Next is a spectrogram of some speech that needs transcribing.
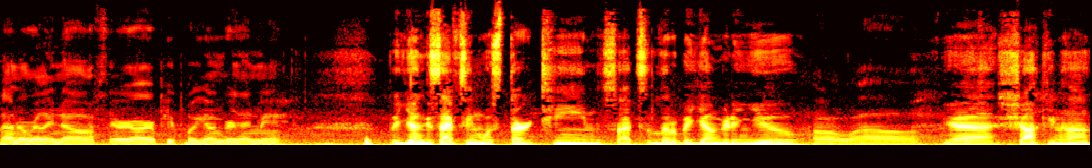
I don't really know if there are people younger than me. The youngest I've seen was 13, so that's a little bit younger than you. Oh, wow. Yeah, shocking, huh?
